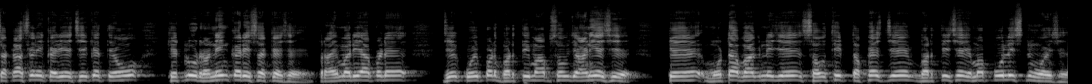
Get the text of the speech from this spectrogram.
ચકાસણી કરીએ છીએ કે તેઓ કેટલું રનિંગ કરી શકે છે. પ્રાઇમરી આપણે જે કોઈ પણ ભરતીમાં આપ સૌ જાણીએ છીએ કે મોટાભાગની જે સૌથી ટફેસ્ટ જે ભરતી છે એમાં પોલીસનું હોય છે.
